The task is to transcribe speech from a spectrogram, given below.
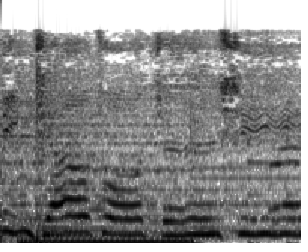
名叫做珍惜。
